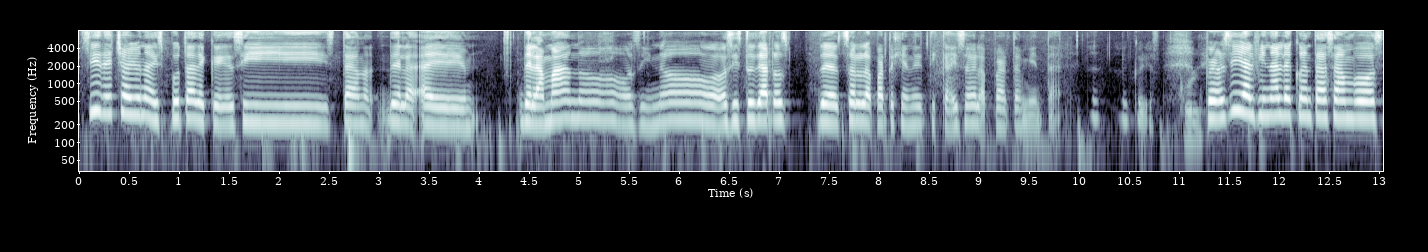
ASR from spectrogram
sí, de hecho hay una disputa de que si están de la, eh, de la mano o si no, o si estudiarlos de solo la parte genética y solo la parte ambiental. Muy curioso. Cool. Pero sí, al final de cuentas ambos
